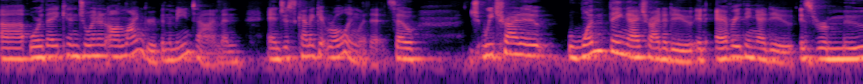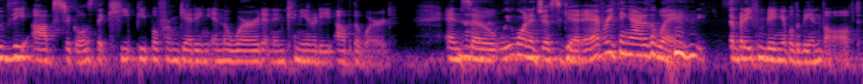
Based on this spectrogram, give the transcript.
uh, or they can join an online group in the meantime and and just kind of get rolling with it so we try to one thing i try to do in everything i do is remove the obstacles that keep people from getting in the word and in community of the word and so uh-huh. we want to just get everything out of the way, somebody from being able to be involved.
